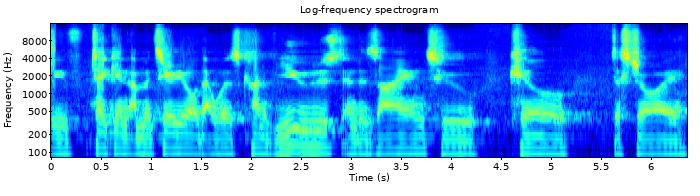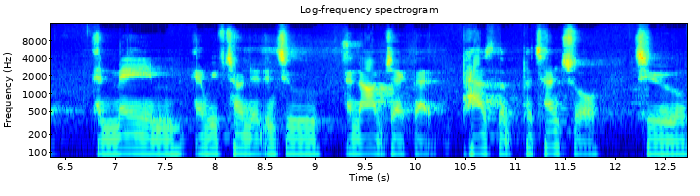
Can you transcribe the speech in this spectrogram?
We've taken a material that was kind of used and designed to kill, destroy, and maim, and we've turned it into an object that has the potential to,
